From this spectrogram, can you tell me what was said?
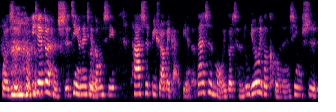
或者是一些对很实际的那些 嗯。东西，它是必须要被改变的。但是某一个程度，也有一个可能性是，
